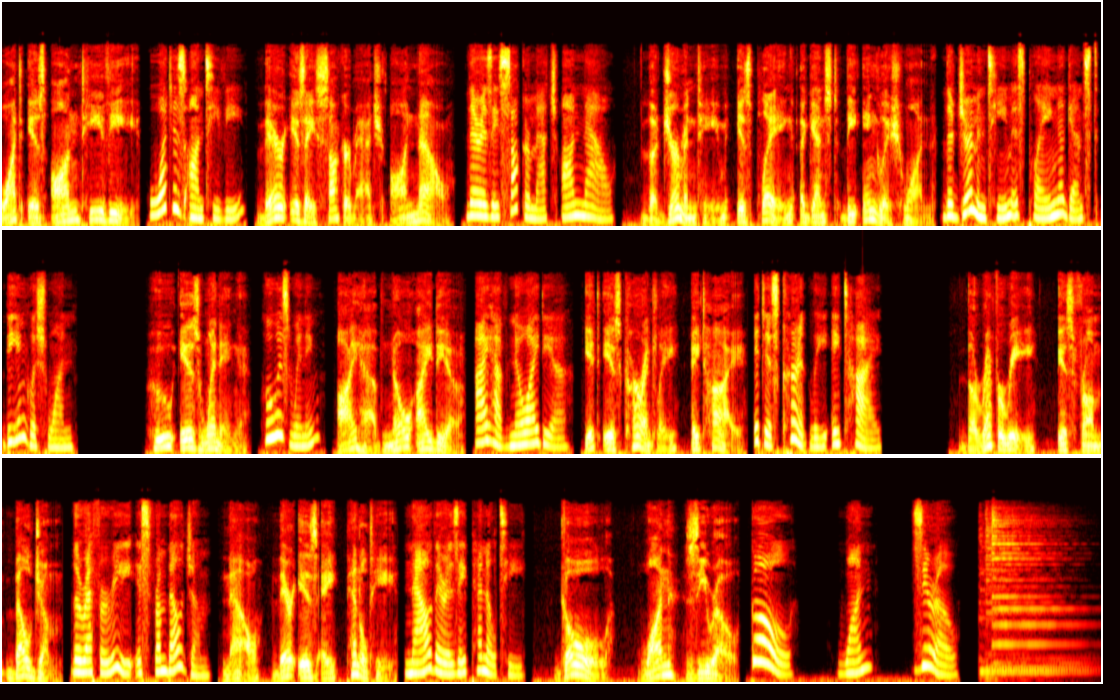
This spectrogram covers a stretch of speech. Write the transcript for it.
What is on TV? What is on TV? There is a soccer match on now. There is a soccer match on now. The German team is playing against the English one. The German team is playing against the English one. Who is winning? Who is winning? I have no idea. I have no idea. It is currently a tie. It is currently a tie. The referee is from Belgium. The referee is from Belgium. Now there is a penalty. Now there is a penalty. Goal. 1-0. Goal. One, zero.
